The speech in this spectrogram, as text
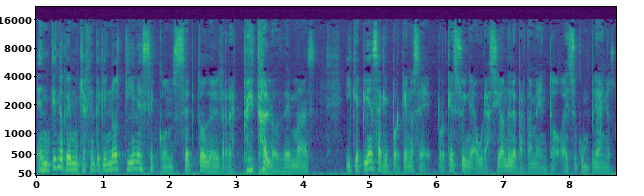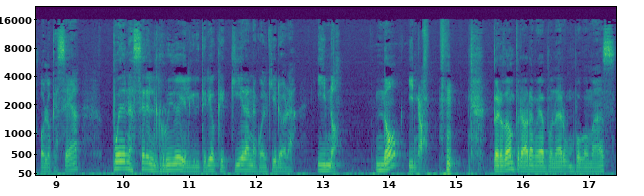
entiendo que hay mucha gente que no tiene ese concepto del respeto a los demás y que piensa que porque, no sé, porque es su inauguración del departamento o es su cumpleaños o lo que sea, pueden hacer el ruido y el griterío que quieran a cualquier hora. Y no. No y no. Perdón, pero ahora me voy a poner un poco más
